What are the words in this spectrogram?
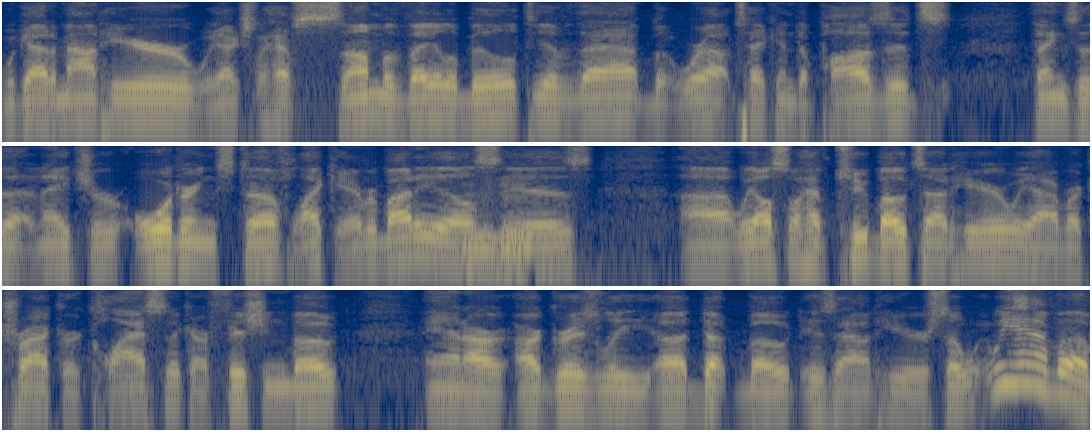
we got them out here. We actually have some availability of that, but we're out taking deposits, things of that nature, ordering stuff like everybody else is. Uh, we also have two boats out here. We have our Tracker Classic, our fishing boat, and our, our Grizzly uh, duck boat is out here. So we have uh,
